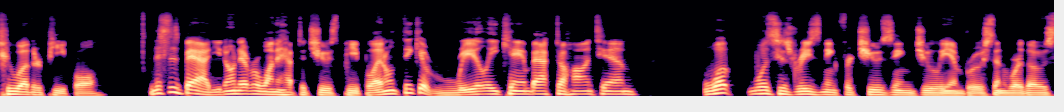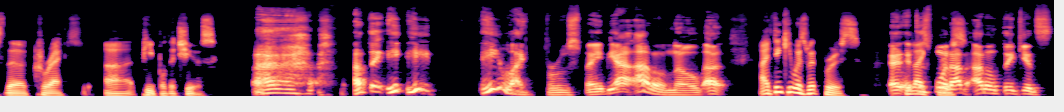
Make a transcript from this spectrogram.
two other people. This is bad. You don't ever want to have to choose people. I don't think it really came back to haunt him. What was his reasoning for choosing Julie and Bruce, and were those the correct uh, people to choose? Uh, I think he he he liked Bruce. Maybe I, I don't know. I, I think he was with Bruce. at at this point, I, I don't think it's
